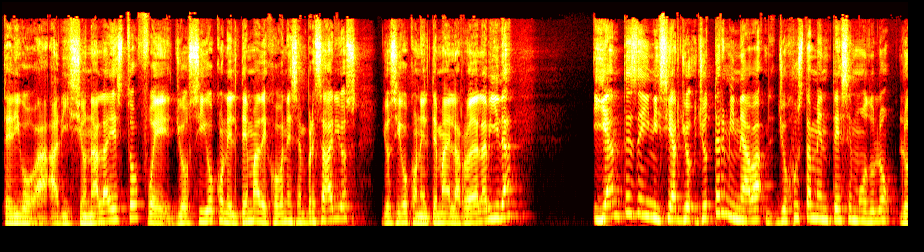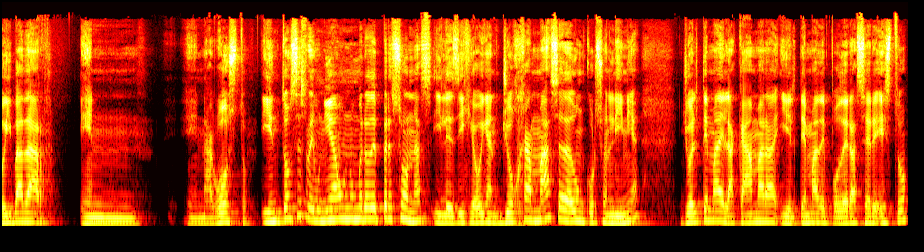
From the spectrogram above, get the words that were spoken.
te digo, a- adicional a esto fue, yo sigo con el tema de jóvenes empresarios, yo sigo con el tema de la rueda de la vida. Y antes de iniciar, yo, yo terminaba, yo justamente ese módulo lo iba a dar en, en agosto. Y entonces reuní a un número de personas y les dije, oigan, yo jamás he dado un curso en línea. Yo el tema de la cámara y el tema de poder hacer esto,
